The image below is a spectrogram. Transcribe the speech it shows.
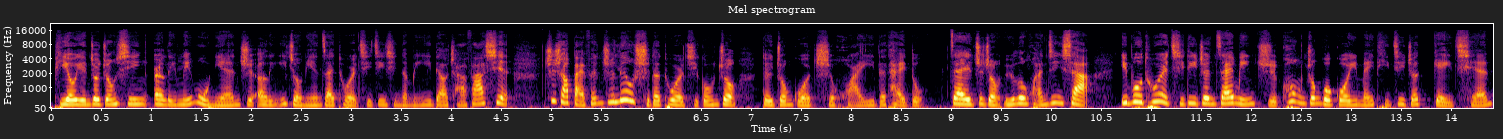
皮尤研究中心二零零五年至二零一九年在土耳其进行的民意调查发现，至少百分之六十的土耳其公众对中国持怀疑的态度。在这种舆论环境下，一部土耳其地震灾民指控中国国营媒体记者给钱，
